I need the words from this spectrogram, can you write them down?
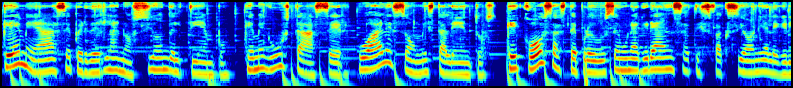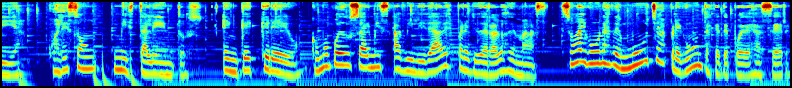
¿qué me hace perder la noción del tiempo? ¿Qué me gusta hacer? ¿Cuáles son mis talentos? ¿Qué cosas te producen una gran satisfacción y alegría? ¿Cuáles son mis talentos? ¿En qué creo? ¿Cómo puedo usar mis habilidades para ayudar a los demás? Son algunas de muchas preguntas que te puedes hacer,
